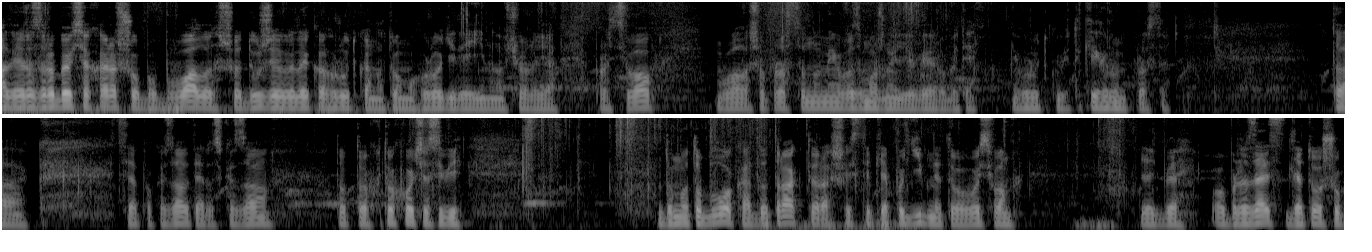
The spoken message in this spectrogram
Але розробився хорошо, бо бувало, що дуже велика грудка на тому городі, де іменно вчора я працював. Бувало, що просто ну, невозможно її виробити грудкою. Такий ґрунт просто. Так, це показав, я розказав. Тобто, хто хоче собі до мотоблока, до трактора, щось таке подібне, то ось вам якби образець для того, щоб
